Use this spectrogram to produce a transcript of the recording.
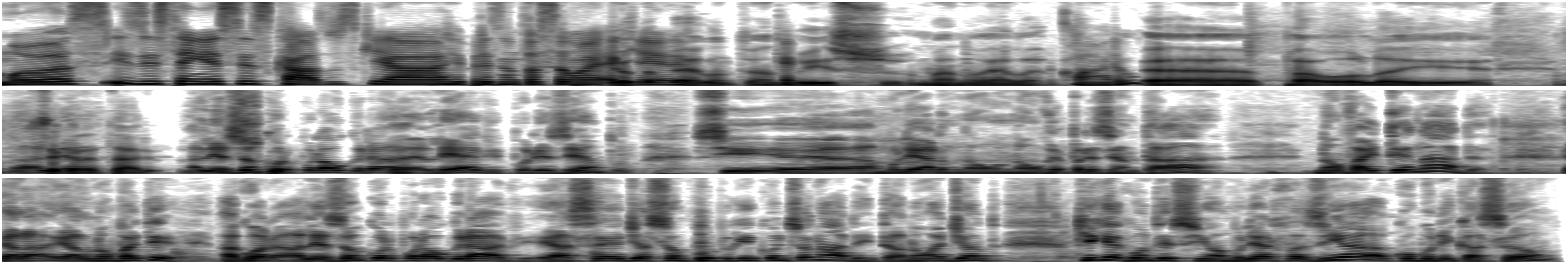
Mas existem esses casos que a representação é Eu estou é- perguntando que é- isso, Manuela. Claro. É, Paola e A secretário. A lesão desculpa. corporal É. leve, por exemplo, se eh, a mulher não, não representar, não vai ter nada. Ela, ela não vai ter. Agora, a lesão corporal grave, essa é de ação pública incondicionada, então não adianta. O que, que acontecia? A mulher fazia a comunicação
